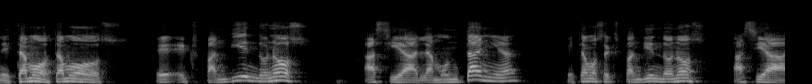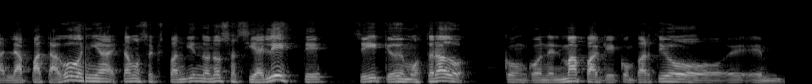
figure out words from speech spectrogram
estamos estamos eh, expandiéndonos hacia la montaña, estamos expandiéndonos hacia la Patagonia, estamos expandiéndonos hacia el este, ¿sí? quedó demostrado con, con el mapa que compartió em,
